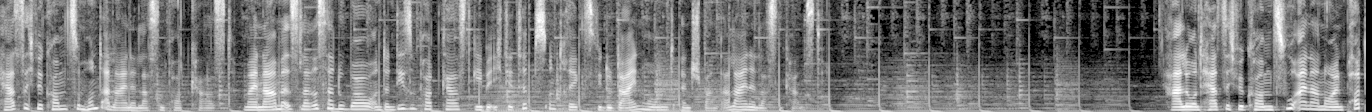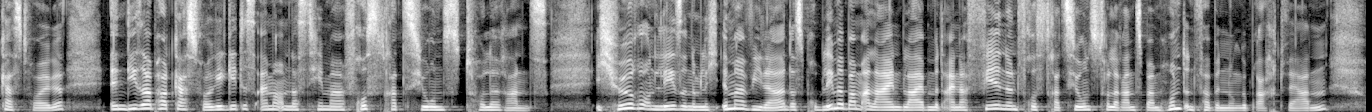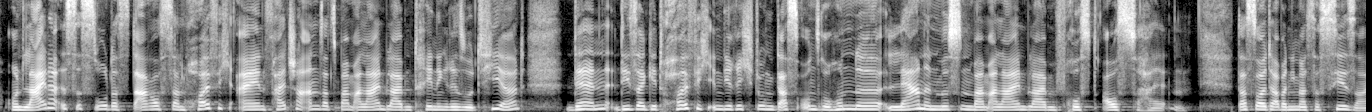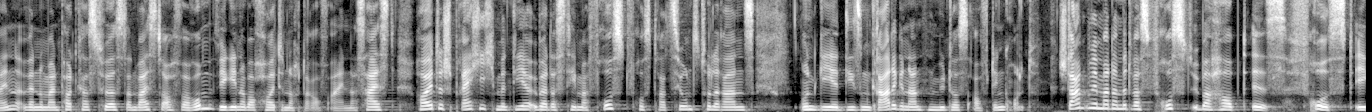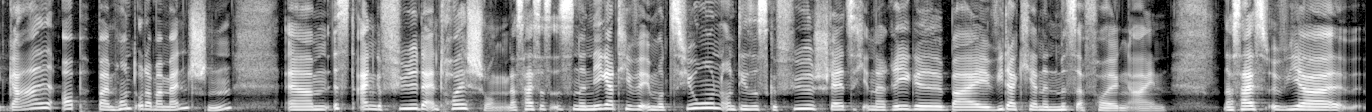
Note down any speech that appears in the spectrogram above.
Herzlich willkommen zum Hund alleine lassen Podcast. Mein Name ist Larissa Dubau und in diesem Podcast gebe ich dir Tipps und Tricks, wie du deinen Hund entspannt alleine lassen kannst. Hallo und herzlich willkommen zu einer neuen Podcast-Folge. In dieser Podcast-Folge geht es einmal um das Thema Frustrationstoleranz. Ich höre und lese nämlich immer wieder, dass Probleme beim Alleinbleiben mit einer fehlenden Frustrationstoleranz beim Hund in Verbindung gebracht werden. Und leider ist es so, dass daraus dann häufig ein falscher Ansatz beim Alleinbleiben-Training resultiert, denn dieser geht häufig in die Richtung, dass unsere Hunde lernen müssen, beim Alleinbleiben Frust auszuhalten. Das sollte aber niemals das Ziel sein. Wenn du meinen Podcast hörst, dann weißt du auch warum. Wir gehen aber auch heute noch darauf ein. Das heißt, heute spreche ich mit dir über das Thema Frust, Frustrationstoleranz und gehe diesem gerade genannten Mythos auf den Grund. Starten wir mal damit, was Frust überhaupt ist. Frust, egal ob beim Hund oder beim Menschen, ähm, ist ein Gefühl der Enttäuschung. Das heißt, es ist eine negative Emotion und dieses Gefühl stellt sich in der Regel bei wiederkehrenden Misserfolgen ein. Das heißt, wir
